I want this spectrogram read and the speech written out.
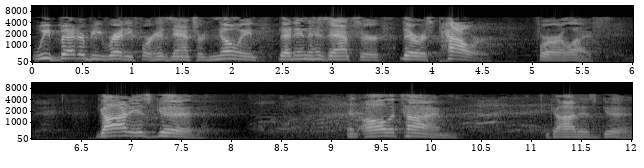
we better be ready for his answer, knowing that in his answer there is power for our life. God is good. And all the time, God is good.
